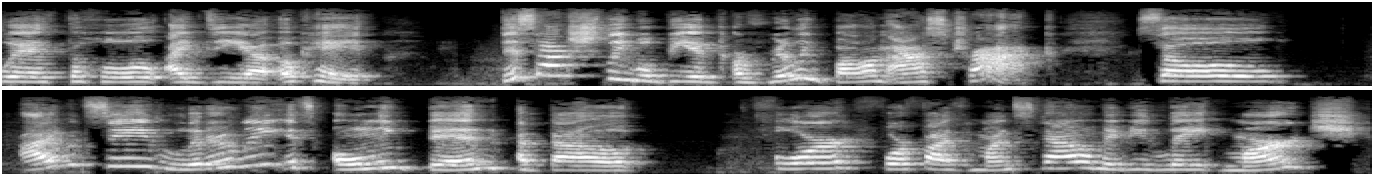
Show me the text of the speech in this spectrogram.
with the whole idea okay, this actually will be a, a really bomb ass track. So I would say literally it's only been about four, four or five months now, maybe late March,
